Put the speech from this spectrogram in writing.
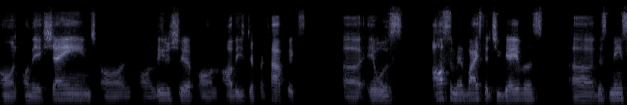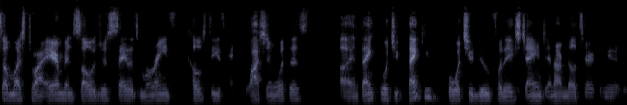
on on the exchange, on on leadership, on all these different topics. Uh, it was awesome advice that you gave us. Uh, this means so much to our airmen, soldiers, sailors, Marines, coasties watching with us. Uh, and thank what you thank you for what you do for the exchange and our military community.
